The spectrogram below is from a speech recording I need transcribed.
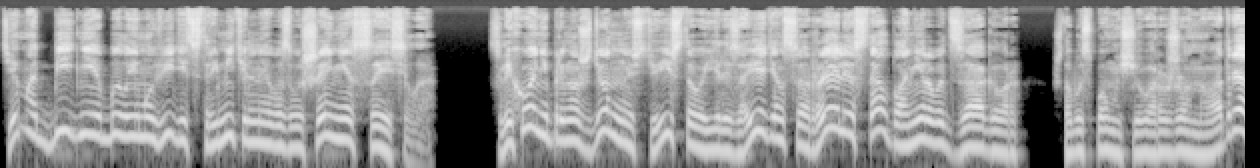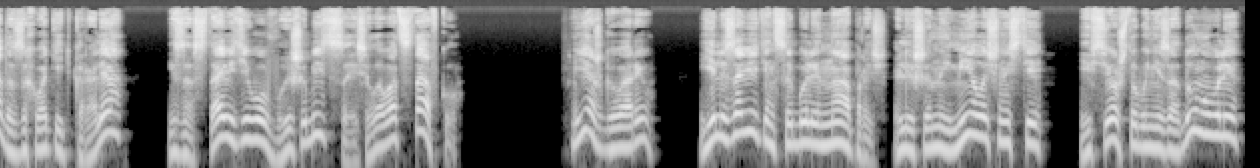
тем обиднее было ему видеть стремительное возвышение Сесила. С лихой непринужденностью истого Елизаветинца Релли стал планировать заговор, чтобы с помощью вооруженного отряда захватить короля и заставить его вышибить Сесила в отставку. Я ж говорю, елизаветинцы были напрочь лишены мелочности, и все, что бы ни задумывали,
